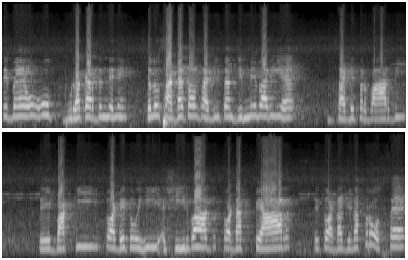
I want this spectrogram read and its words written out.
ਤੇ ਮੈਂ ਉਹ ਪੂਰਾ ਕਰ ਦਿੰਦੇ ਨੇ। ਚਲੋ ਸਾਡਾ ਤਾਂ, ਸਾਡੀ ਤਾਂ ਜ਼ਿੰਮੇਵਾਰੀ ਹੈ ਸਾਡੇ ਪਰਿਵਾਰ ਦੀ। ਤੇ ਬਾਕੀ ਤੁਹਾਡੇ ਤੋਂ ਹੀ ਆਸ਼ੀਰਵਾਦ ਤੁਹਾਡਾ ਪਿਆਰ ਤੇ ਤੁਹਾਡਾ ਜਿਹੜਾ ਭਰੋਸਾ ਹੈ,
